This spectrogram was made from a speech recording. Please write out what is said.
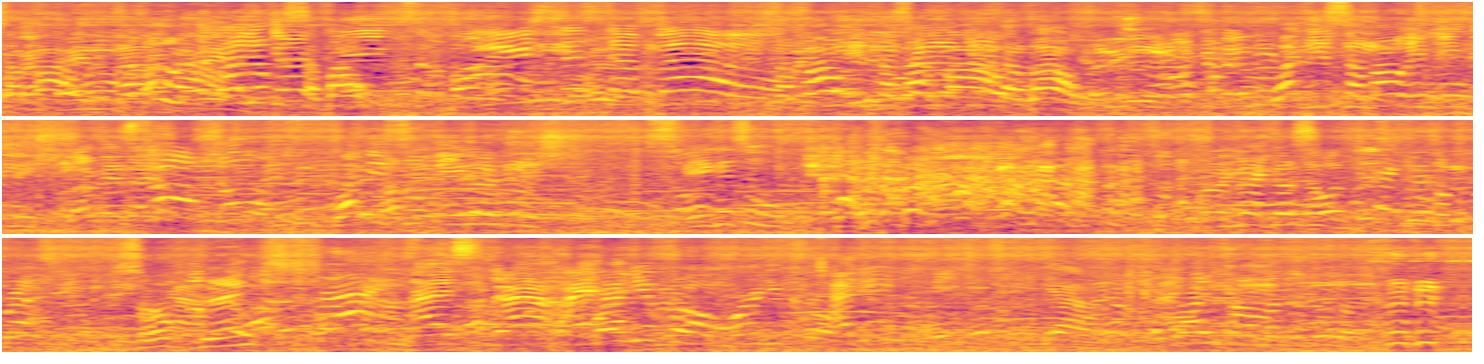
Kantahin mo ba? Tagalog is sabaw. Sabaw in Tagalog is sabaw. What is sabaw in English? What is soup in English? Mega soup. Mega soup. Soft drinks. Nice. Uh, I Where are you from? Where are you from? I didn't Yeah. I came from Mandaluyong.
